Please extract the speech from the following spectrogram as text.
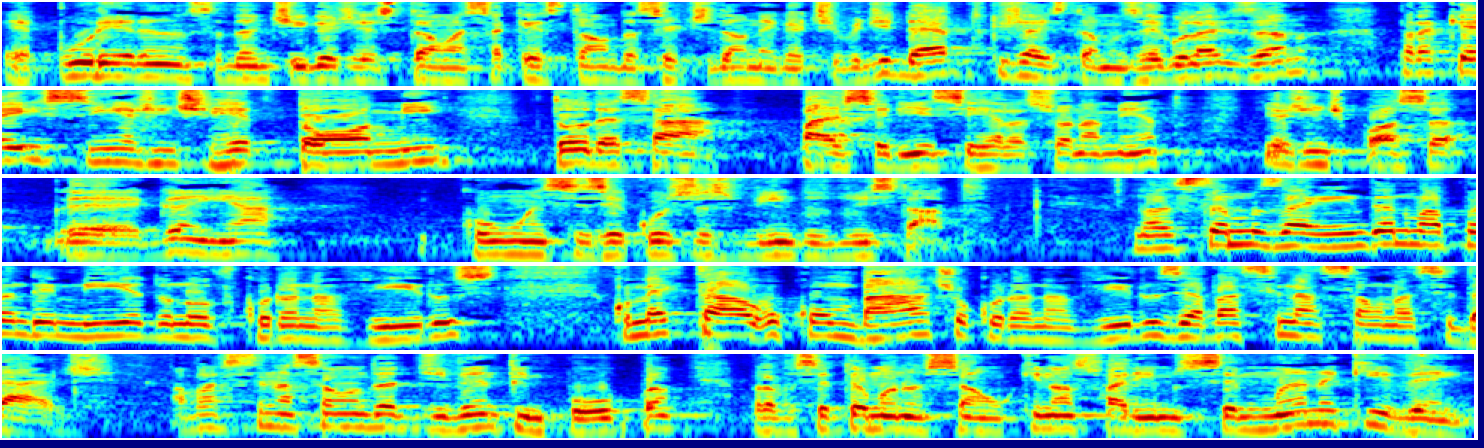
é, por herança da antiga gestão essa questão da certidão negativa de débito, que já estamos regularizando, para que aí sim a gente retome toda essa parceria, esse relacionamento e a gente possa é, ganhar com esses recursos vindos do Estado. Nós estamos ainda numa pandemia do novo coronavírus. Como é que está o combate ao coronavírus e a vacinação na cidade? A vacinação anda de vento em popa. Para você ter uma noção, o que nós faríamos semana que vem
